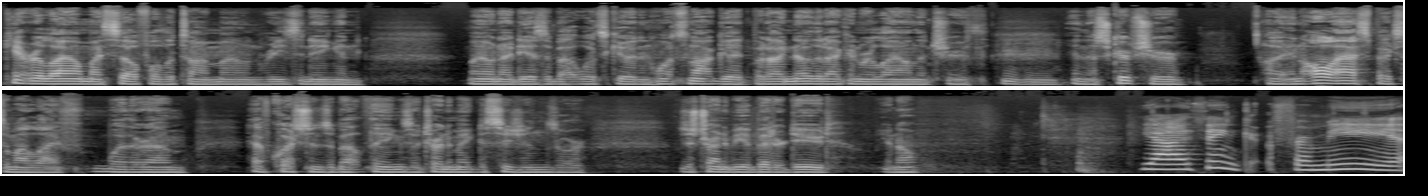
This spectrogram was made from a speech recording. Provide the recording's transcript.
Can't rely on myself all the time, my own reasoning and my own ideas about what's good and what's not good. But I know that I can rely on the truth in the scripture uh, in all aspects of my life, whether I'm have questions about things or trying to make decisions or just trying to be a better dude, you know? Yeah, I think for me,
